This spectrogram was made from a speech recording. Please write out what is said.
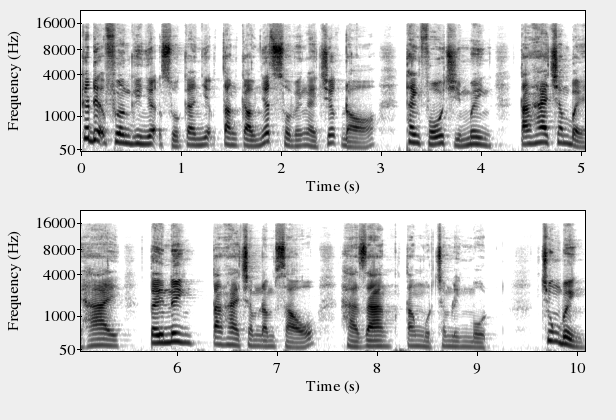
Các địa phương ghi nhận số ca nhiễm tăng cao nhất so với ngày trước đó. Thành phố Hồ Chí Minh tăng 272, Tây Ninh tăng 256, Hà Giang tăng 101. Trung bình,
